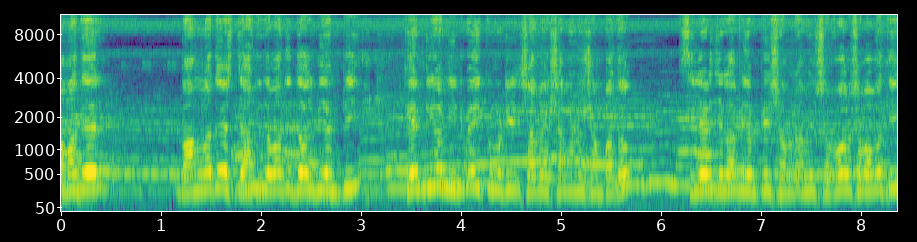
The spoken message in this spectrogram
আমাদের বাংলাদেশ জাতীয়তাবাদী দল বিএনপি, কেন্দ্রীয় নির্বাহী কমিটির সাবেক সাংগঠনিক সম্পাদক, সিলেট জেলা বিএনপি সংগ্রামী সফল সভাপতি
